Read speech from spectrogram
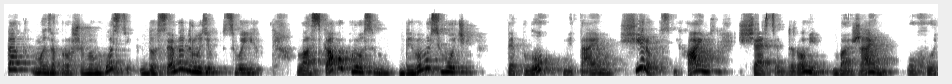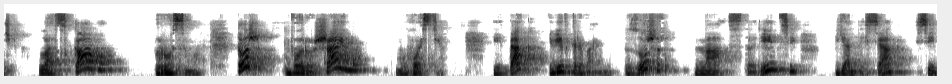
Так, ми запрошуємо в гості до себе друзів своїх. Ласкаво просимо, дивимось в очі. Тепло вітаємо, щиро всміхаємось, щастя, здоров'я бажаємо охоче. Ласкаво просимо. Тож вирушаємо в гості. І так відкриваємо зошит на сторінці 57.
